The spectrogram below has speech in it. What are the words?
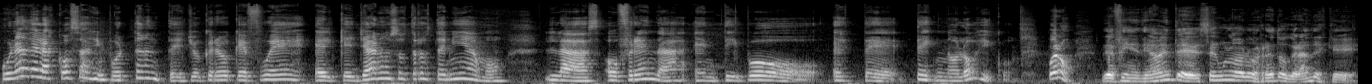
Una de las cosas importantes yo creo que fue el que ya nosotros teníamos las ofrendas en tipo este tecnológico. Bueno, definitivamente ese es uno de los retos grandes que,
